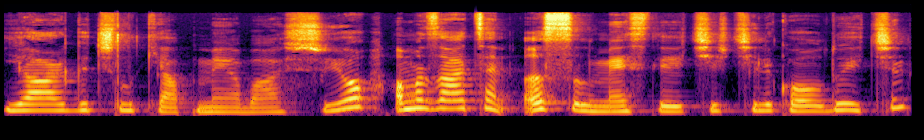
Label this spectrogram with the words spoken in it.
yargıçlık yapmaya başlıyor. Ama zaten asıl mesleği çiftçilik olduğu için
